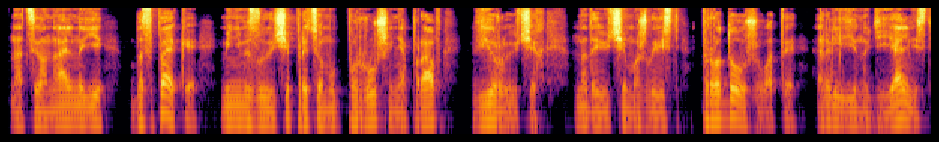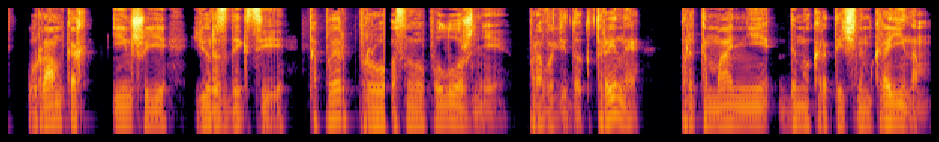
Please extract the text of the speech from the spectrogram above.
національної безпеки, мінімізуючи при цьому порушення прав віруючих, надаючи можливість продовжувати релігійну діяльність у рамках іншої юрисдикції. Тепер про основоположні правові доктрини, притаманні демократичним країнам.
